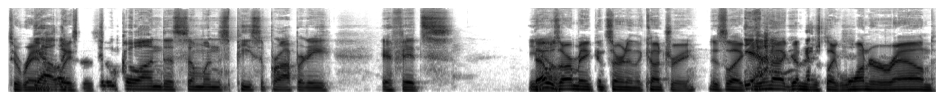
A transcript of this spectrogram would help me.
to random yeah, like places. Don't go on to someone's piece of property if it's that know. was our main concern in the country. It's like yeah. we're not going to just like wander around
